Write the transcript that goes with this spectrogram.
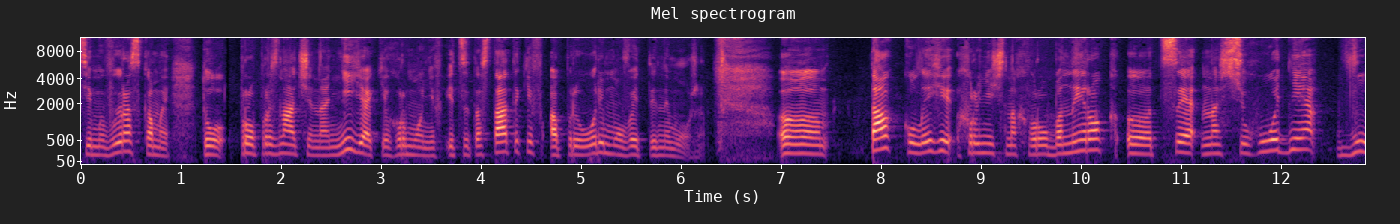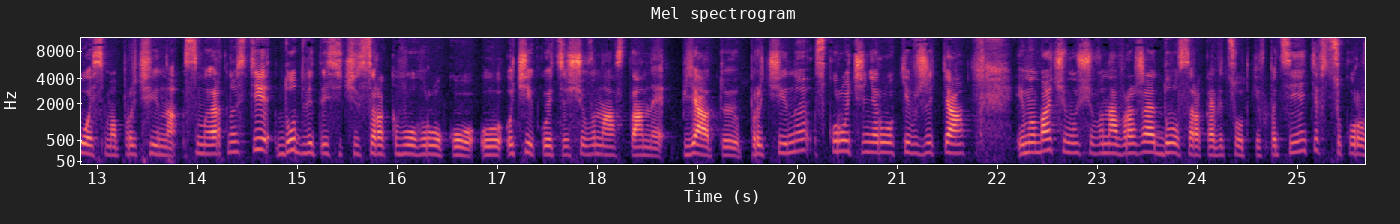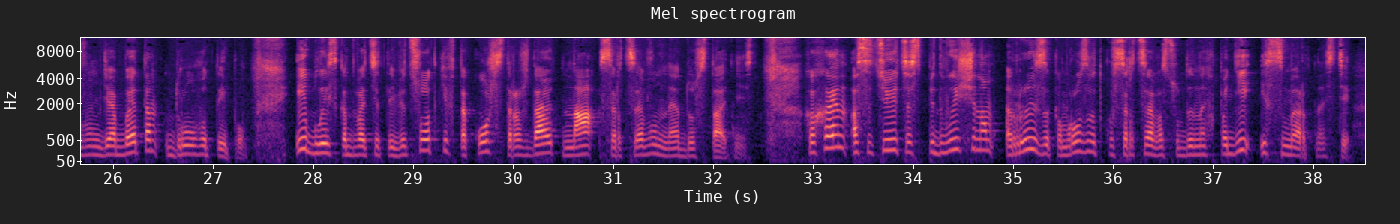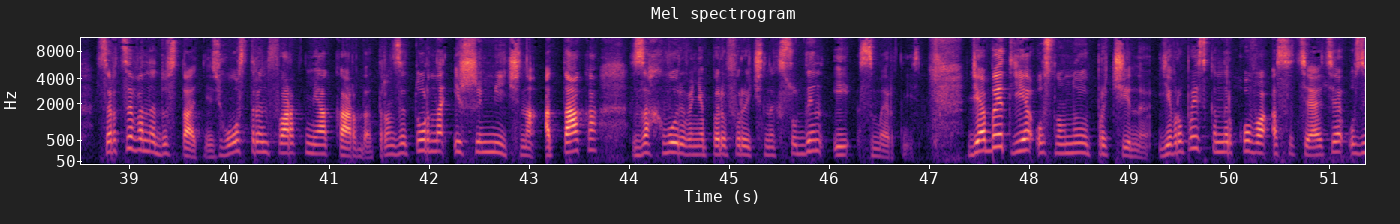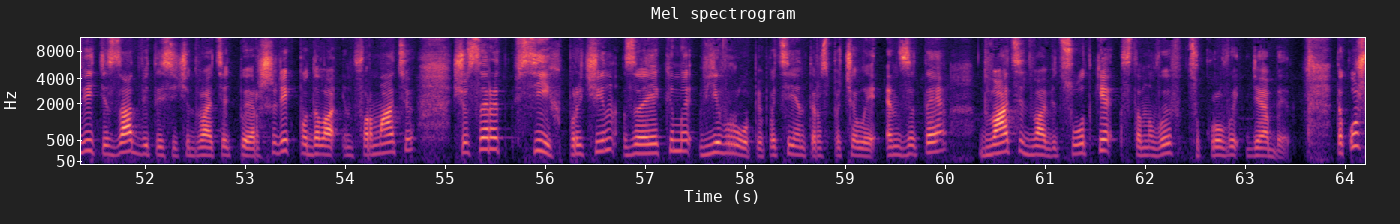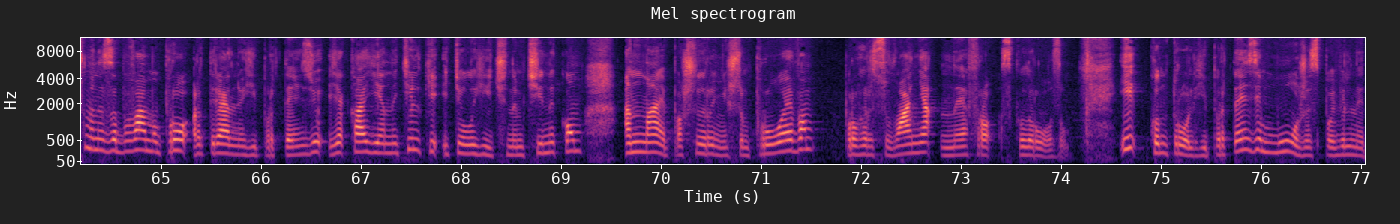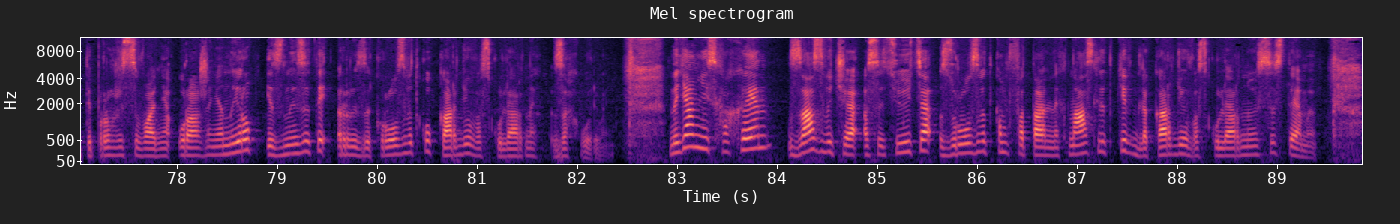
цими виразками, то про призначення ніяких гормонів і цитостатиків апріорі мови йти не може. Е, так, колеги, хронічна хвороба нирок е, це на сьогодні восьма причина смертності. До 2040 року е, очікується, що вона стане п'ятою причиною скорочення років життя. І ми бачимо, що вона вражає до 40% пацієнтів з цукровим діабетом другого типу. І близько 20% також страждають на серцеву недостатність. ХХН асоціюється з підвищеним ризиком розвитку серцево-судинних подій і смертності, серцева недостатність, гострий інфаркт міокарда, транзиторна ішемічна атака, захворювання периферичних судин і смертність. Діабет є основною причиною. Європейська ниркова асоціація у звіті за 2021 рік подала інформацію, що серед всіх причин, за якими в Європі пацієнти розпочали НЗТ, 22% становив цукровий діабет. Також ми не забуваємо про артеріальну гіпертензію, яка є не тільки етіологічним чинником, а найпоширенішим проявом прогресування нефросклерозу. І контроль гіпертензії може сповільнити прогресування ураження нирок і знизити ризик розвитку кардіоваскулярних захворювань. Наявність ХХН зазвичай асоціюється з розвитком фатальних наслідків для кардіоваскулярної системи.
